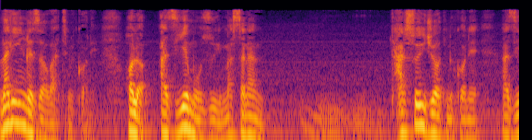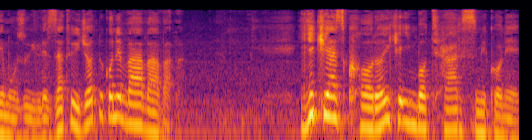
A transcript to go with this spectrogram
ولی این قضاوت می‌کنه. حالا از یه موضوعی مثلا ترس رو ایجاد می‌کنه از یه موضوعی لذت رو ایجاد می‌کنه و و و و. یکی از کارهایی که این با ترس می‌کنه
